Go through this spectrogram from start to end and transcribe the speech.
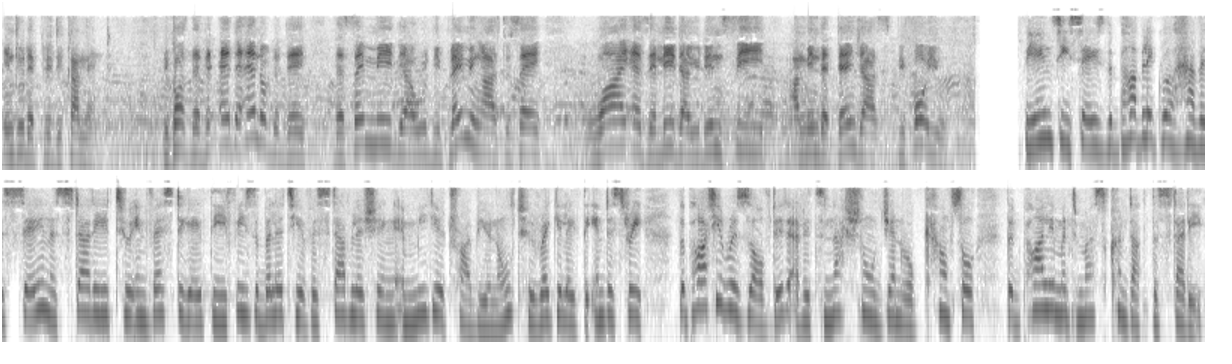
into the predicament. Because at the end of the day, the same media will be blaming us to say, why as a leader you didn't see, I mean, the dangers before you. The ANC says the public will have a say in a study to investigate the feasibility of establishing a media tribunal to regulate the industry. The party resolved it at its National General Council that Parliament must conduct the study.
